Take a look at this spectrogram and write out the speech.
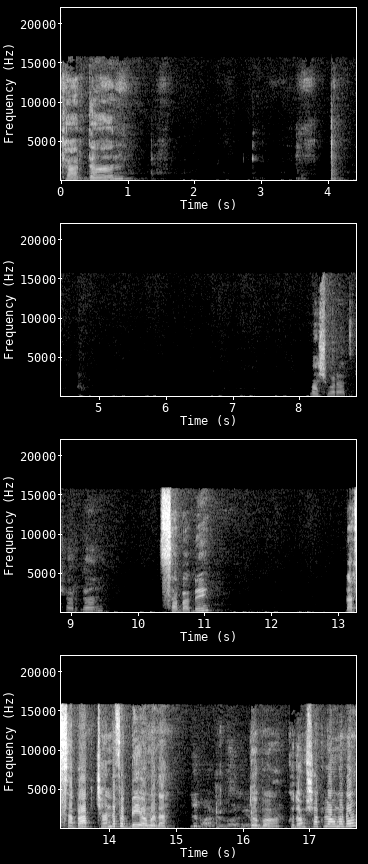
کردن. مشورت کردن سبب در سبب چند دفعه بی آمده؟ دو بار. کدام شکل آمده؟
